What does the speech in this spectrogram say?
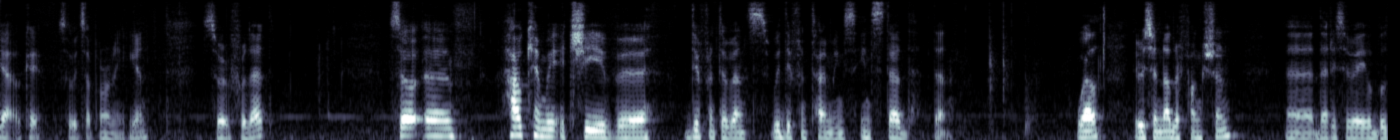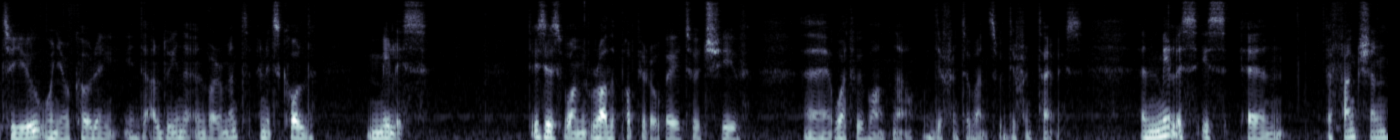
Yeah, okay, so it's up and running again. Sorry for that. So uh, how can we achieve uh, different events with different timings instead then? Well, there is another function uh, that is available to you when you're coding in the Arduino environment and it's called millis. This is one rather popular way to achieve uh, what we want now with different events with different timings. And millis is an, a function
